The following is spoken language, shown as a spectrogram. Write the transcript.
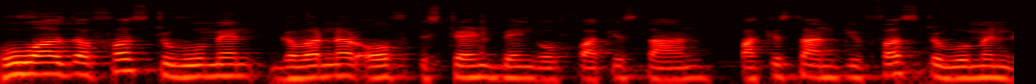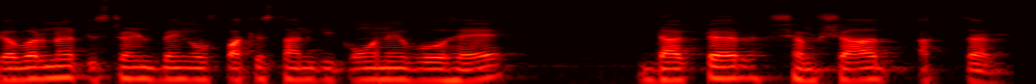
who was the first women governor of State Bank of Pakistan Pakistan की first women governor State Bank of Pakistan की कौन है वो है डॉक्टर शमशाद अख्तर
